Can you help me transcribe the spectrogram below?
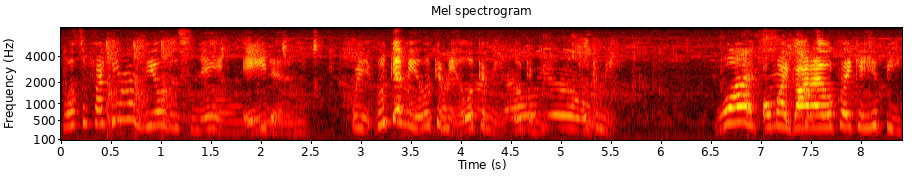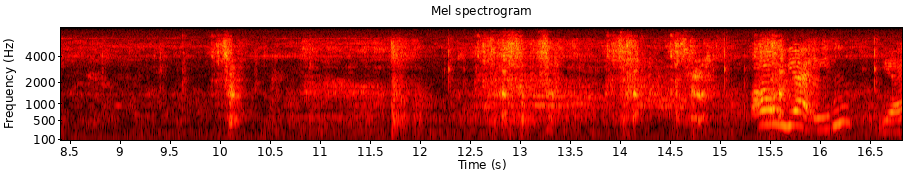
Plus, if I can't reveal this name, Aiden. Wait, look at me, look at me, look at me, look at me, look at me. what? Oh my god, I look like a hippie. Oh yeah, Aiden. Yeah.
